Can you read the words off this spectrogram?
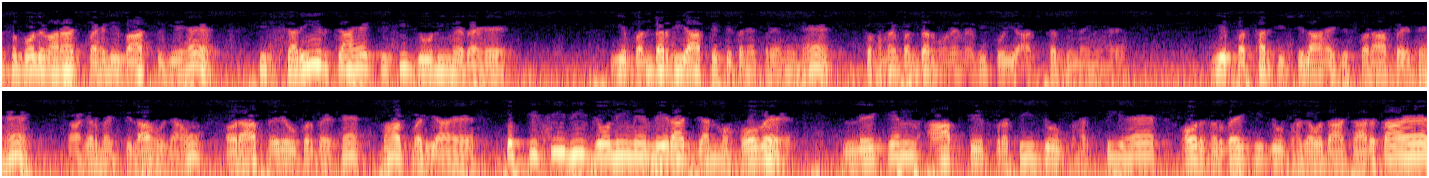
तो बोले महाराज, पहली बात तो ये है कि शरीर चाहे किसी जोनी में रहे, ये बंदर भी आपके कितने प्रेमी हैं तो हमें बंदर होने में भी कोई आश्चर्य नहीं है। ये पत्थर की शिला है जिस पर आप बैठे हैं अगर मैं शिला हो जाऊँ और आप मेरे ऊपर बैठे, बहुत बढ़िया है। तो किसी भी जोनी में मेरा जन्म होवे, लेकिन आपके प्रति जो भक्ति है और हृदय की जो भगवदाकारता है,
